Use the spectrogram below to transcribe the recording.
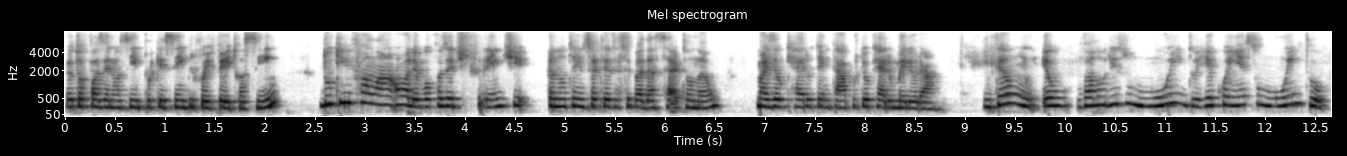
eu estou fazendo assim porque sempre foi feito assim, do que falar, olha, eu vou fazer diferente, eu não tenho certeza se vai dar certo ou não, mas eu quero tentar porque eu quero melhorar. Então, eu valorizo muito e reconheço muito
